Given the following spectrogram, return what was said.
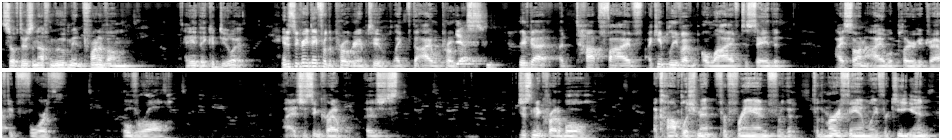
so if there's enough movement in front of them, hey, they could do it. And it's a great day for the program too, like the Iowa program. Yes, they've got a top five. I can't believe I'm alive to say that I saw an Iowa player get drafted fourth overall. It's just incredible. It's just just an incredible accomplishment for Fran, for the for the Murray family, for Keegan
